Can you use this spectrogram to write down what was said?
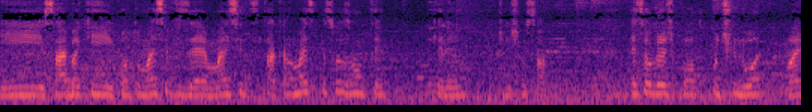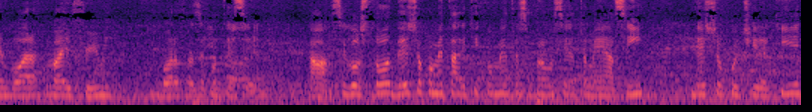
E saiba que quanto mais você fizer, mais se destacar, mais pessoas vão ter querendo te encher o saco. Esse é o grande ponto. Continua, vai embora, vai firme, bora fazer acontecer. Ah, se gostou, deixa seu comentário aqui, comenta se pra você também é assim. Deixa seu curtir aqui,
